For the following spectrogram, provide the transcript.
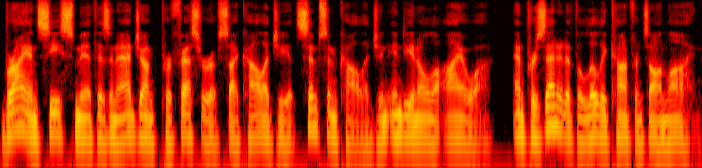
Brian C. Smith is an adjunct professor of psychology at Simpson College in Indianola, Iowa, and presented at the Lilly Conference online.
